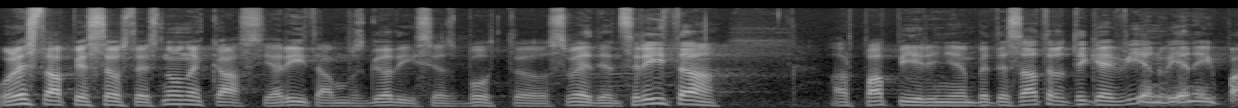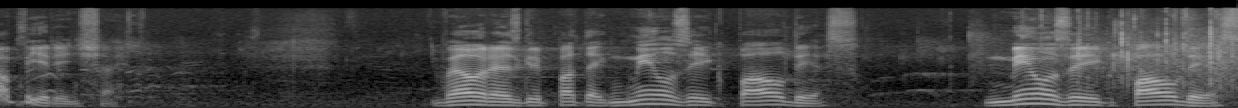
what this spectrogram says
Un es tā pie sevis teicu, nu nekas, ja rītā mums gadīsies būt uh, svētdienas rītā ar papīriņiem, bet es atradu tikai vienu vienīgu papīriņu šeit. Vēlreiz gribu pateikt milzīgu paldies. Milzīgu paldies!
